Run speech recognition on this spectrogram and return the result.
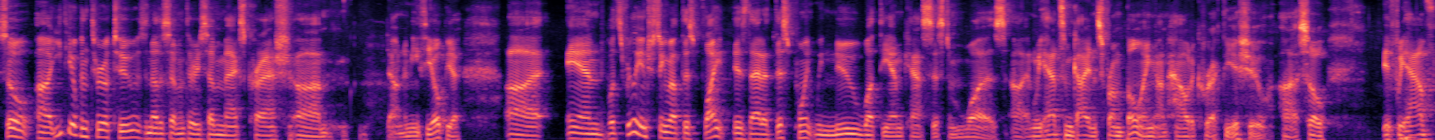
So, uh, Ethiopian 302 is another 737 MAX crash um, down in Ethiopia. Uh, and what's really interesting about this flight is that at this point we knew what the MCAS system was, uh, and we had some guidance from Boeing on how to correct the issue. Uh, so, if we have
